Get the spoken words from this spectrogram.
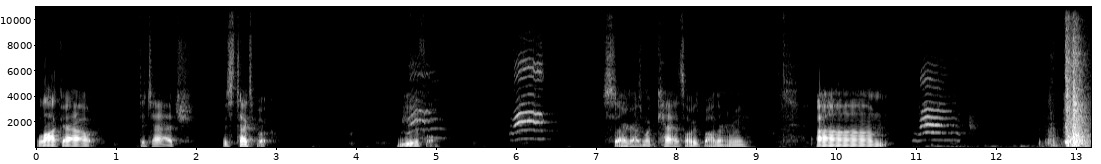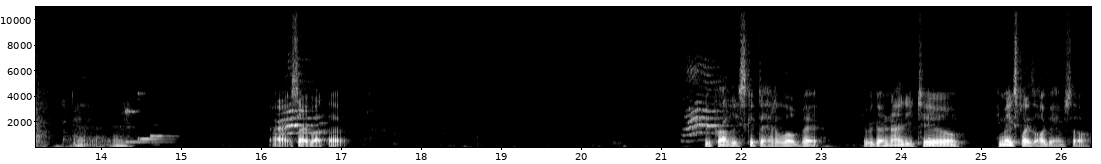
Lock out, detach. This textbook. Beautiful. Sorry, guys, my cat's always bothering me. Um, all right, sorry about that. We probably skipped ahead a little bit. Here we go, 92. He makes plays all game, so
